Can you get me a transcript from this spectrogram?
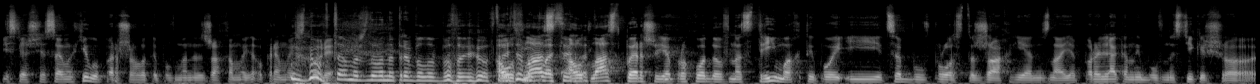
після ще Silent Hill першого, типу, в мене з жахами окрема історія. Та, можливо, не треба було було його в третьому Outlast, класі. Outlast перший я проходив на стрімах, типу, і це був просто жах. Я не знаю, я переляканий був настільки, що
